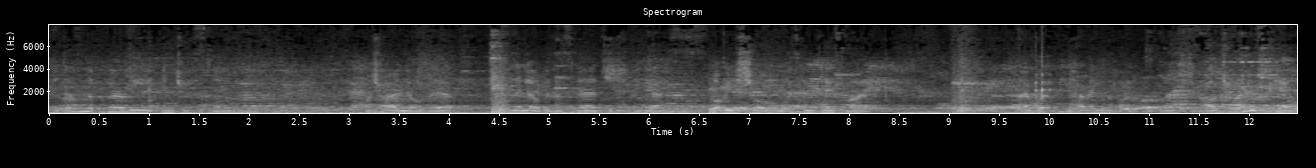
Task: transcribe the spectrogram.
it doesn't look very interesting. I'll try a little bit. And a little bit of veg, I guess. I'm Not really sure what it's gonna taste like. I won't be having the butterscotch. I'll try this kale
